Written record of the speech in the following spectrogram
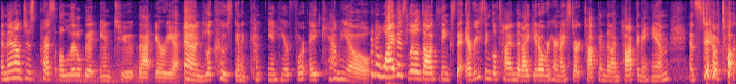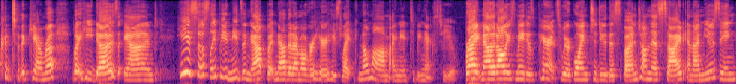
And then I'll just press a little bit into that area and look who's gonna come in here for a cameo i don't know why this little dog thinks that every single time that i get over here and i start talking that i'm talking to him instead of talking to the camera but he does and he is so sleepy and needs a nap but now that i'm over here he's like no mom i need to be next to you. Right now that ollie's made his appearance we're going to do the sponge on this side and i'm using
